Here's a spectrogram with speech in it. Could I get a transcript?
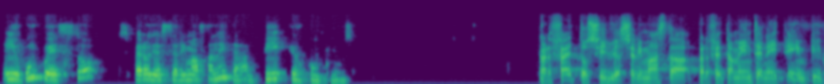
E io con questo spero di essere rimasta nei tempi e ho concluso. Perfetto Silvia, sei rimasta perfettamente nei tempi.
